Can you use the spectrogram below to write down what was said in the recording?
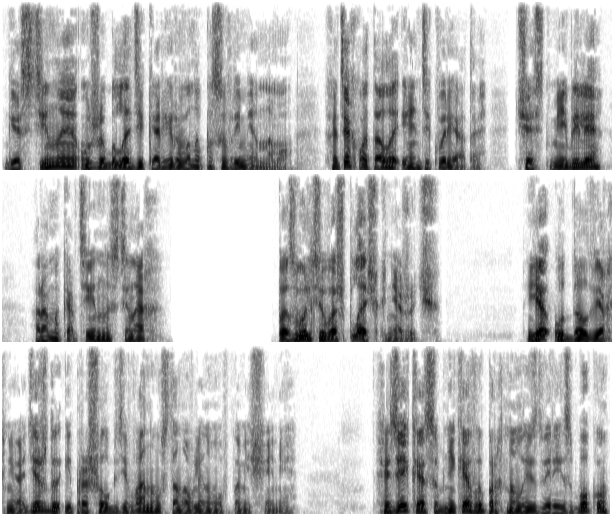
гостиная уже была декорирована по-современному, хотя хватало и антиквариата, часть мебели, рамы картин на стенах. «Позвольте ваш плащ, княжич». Я отдал верхнюю одежду и прошел к дивану, установленному в помещении. Хозяйка особняка выпорхнула из дверей сбоку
